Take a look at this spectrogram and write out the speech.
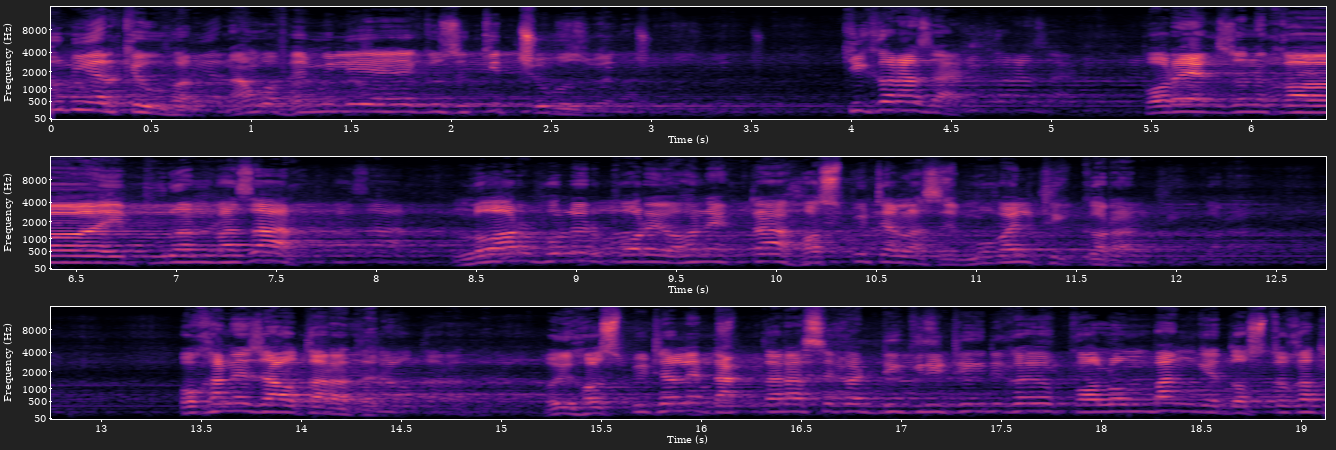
দুনিয়ার কেউ পারবে না। আমার ফ্যামিলি কিছু কিচ্ছু বুঝবে না। কি করা যায়? পরে একজনে কয়, পুরান বাজার, লোয়ার ফলের পরে ওখানে একটা হসপিটাল আছে মোবাইল ঠিক করার। ওখানে যাও তাড়াতাড়ি। ওই হসপিটালে ডাক্তার আছে ডিগ্রি টিগ্রি কয় কলম ভাঙ্গে দস্তখাত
